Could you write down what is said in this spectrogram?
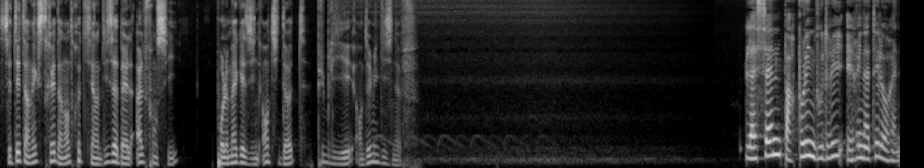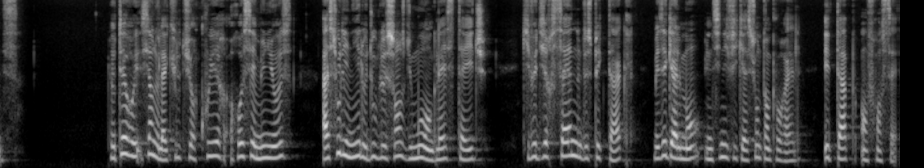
C'était un extrait d'un entretien d'Isabelle Alfonsi pour le magazine Antidote, publié en 2019. La scène par Pauline Boudry et Renate Lorenz. Le théoricien de la culture queer José Munoz a souligné le double sens du mot anglais stage, qui veut dire scène de spectacle, mais également une signification temporelle, étape en français.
